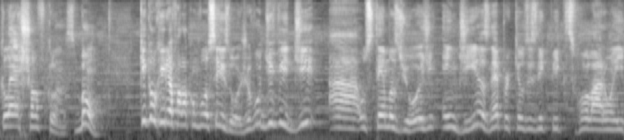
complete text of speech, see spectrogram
Clash of Clans. Bom, que, que, eu queria falar com vocês hoje? Eu vou dividir ah, os temas de hoje em dias, né? Porque os sneak peeks rolaram aí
